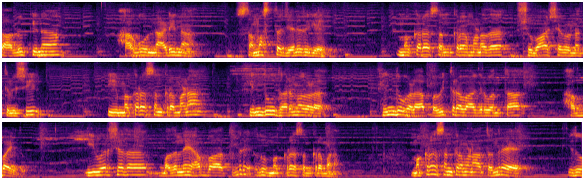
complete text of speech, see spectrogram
ತಾಲೂಕಿನ ಹಾಗೂ ನಾಡಿನ ಸಮಸ್ತ ಜನರಿಗೆ ಮಕರ ಸಂಕ್ರಮಣದ ಶುಭಾಶಯಗಳನ್ನು ತಿಳಿಸಿ, ಈ ಮಕರ ಸಂಕ್ರಮಣ ಹಿಂದೂ ಧರ್ಮಗಳ, ಹಿಂದೂಗಳ ಪವಿತ್ರವಾಗಿರುವಂಥ ಹಬ್ಬ ಇದು. ಈ ವರ್ಷದ ಮೊದಲನೇ ಹಬ್ಬ ಅಂತಂದರೆ ಅದು ಮಕರ ಸಂಕ್ರಮಣ. ಮಕರ ಸಂಕ್ರಮಣ ಅಂತಂದರೆ ಇದು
